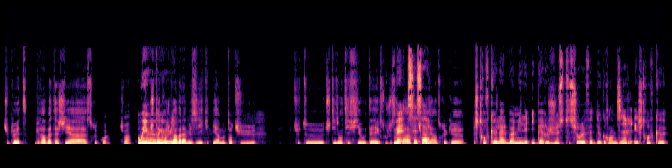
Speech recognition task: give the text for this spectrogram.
tu peux être grave attaché à ce truc, quoi, tu vois. Oui, oui, tu t'accroches oui. grave à la musique et en même temps, tu, tu te, tu t'identifies au texte ou je sais Mais pas, enfin, c'est tu vois, ça. il y a un truc, euh, Je trouve que l'album, il est hyper juste sur le fait de grandir et je trouve que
